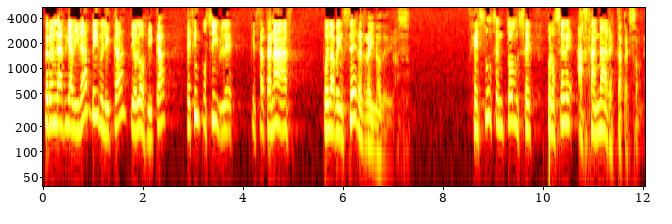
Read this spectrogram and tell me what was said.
Pero en la realidad bíblica, teológica, es imposible que Satanás pueda vencer el reino de Dios. Jesús entonces procede a sanar a esta persona.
